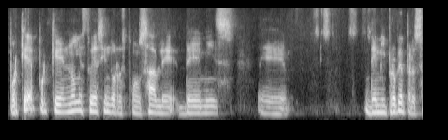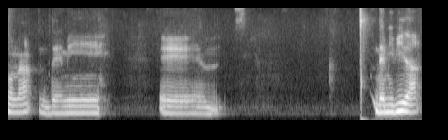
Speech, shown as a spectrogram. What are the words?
¿Por qué? Porque no me estoy haciendo responsable de mis, eh, de mi propia persona, de mi, eh, de mi vida,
